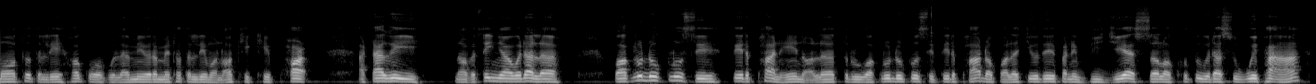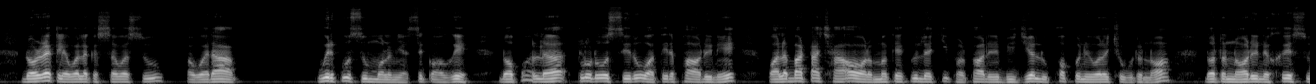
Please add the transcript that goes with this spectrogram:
မောထုတလေဟကောပူလမီရမေထုတလေမနော်ခိခိဖတ်အတာဂီနော်ပတိညာဝဒါလပကလုဒုကလုစီတေတဖာနေနော်လထရူဝကလုဒုကလုစီတေတဖာတော့ပလချူတေပနိ BGS ဆလခုတူဝဒါစုဝေဖာ direct level ကဆဝဆူအဝဒါ ဝိရကုစုမောလမြစစ်ကောကေဒေါ်ပလကလုဒိုစီရိုဝတိတဖာရီနေပလဘတာချာအော်မကေကုလချိဖဖာရီဘီဂျဲလူဖော့ပနေဝလချူဘတနော်ဒေါ်တနော်ရီနေခေဆူ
